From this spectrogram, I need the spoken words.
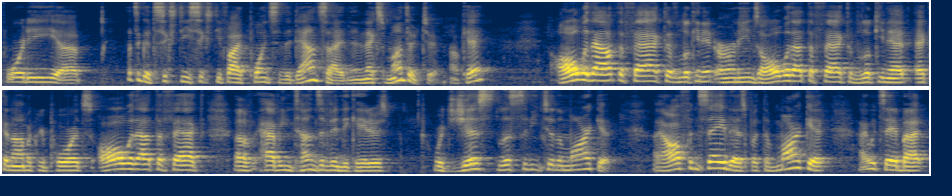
40, uh, that's a good 60, 65 points to the downside in the next month or two, okay? All without the fact of looking at earnings, all without the fact of looking at economic reports, all without the fact of having tons of indicators. We're just listening to the market. I often say this, but the market, I would say about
